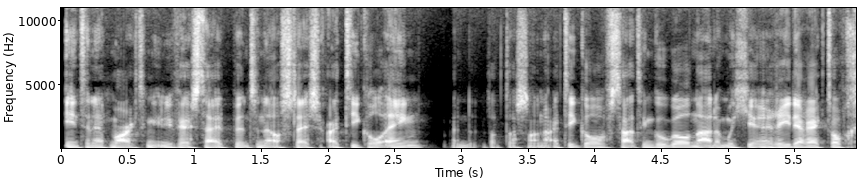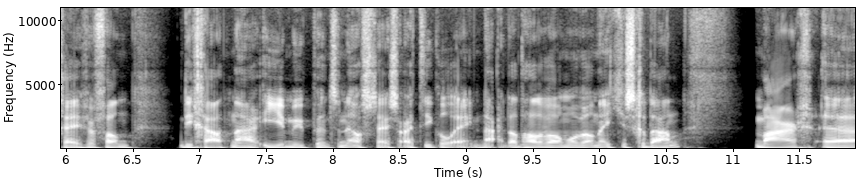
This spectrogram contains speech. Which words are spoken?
internetmarketinguniversiteit.nl slash artikel 1. En dat is dan een artikel, staat in Google. Nou, dan moet je een redirect opgeven van... die gaat naar imu.nl slash artikel 1. Nou, dat hadden we allemaal wel netjes gedaan. Maar eh,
